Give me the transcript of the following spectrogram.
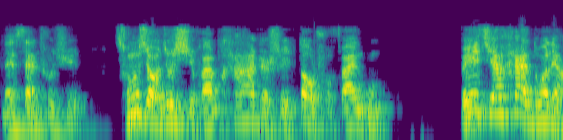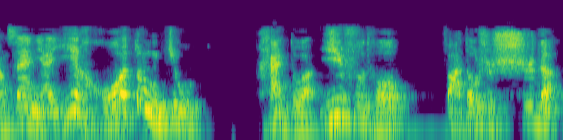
来散出去。从小就喜欢趴着睡，到处翻滚，白天汗多两三年，一活动就汗多，衣服头发都是湿的。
